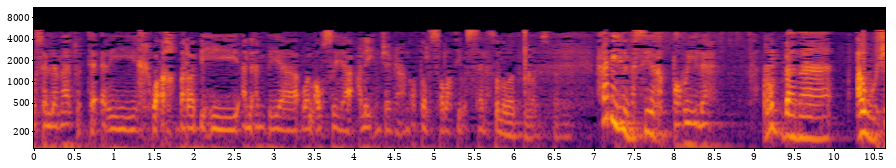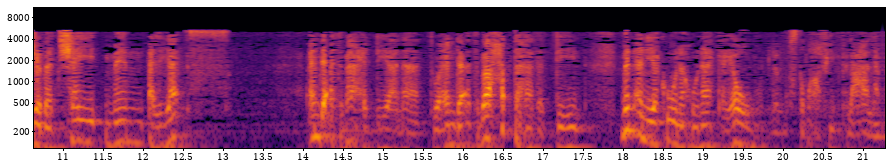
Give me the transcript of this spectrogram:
مسلمات التأريخ وأخبر به الأنبياء والأوصياء عليهم جميعا. أفضل الصلاة والسلام. صلوات الله وسلم هذه المسيرة الطويلة ربما أوجبت شيء من اليأس عند أتباع الديانات وعند أتباع حتى هذا الدين. من أن يكون هناك يوم للمستضعفين في العالم؟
